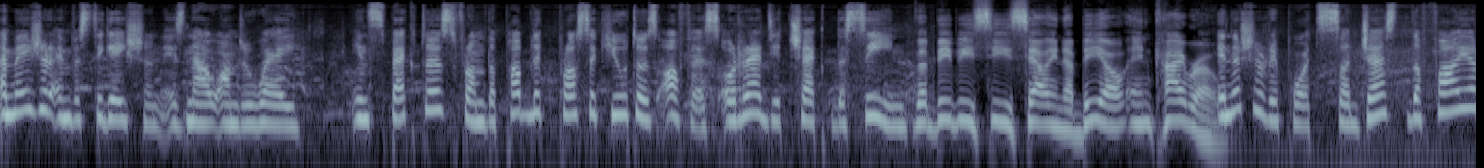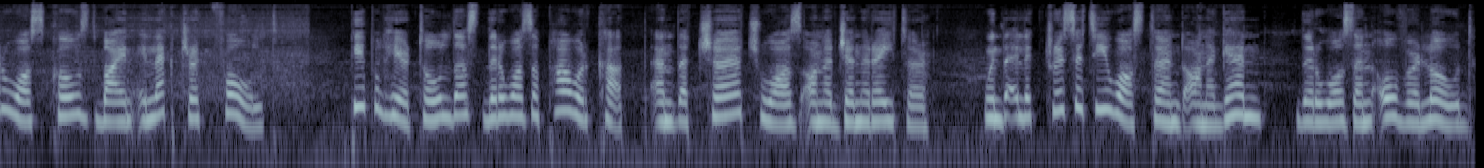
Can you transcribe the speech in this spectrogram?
A major investigation is now underway. Inspectors from the public prosecutor's office already checked the scene. The BBC's Sally Nabil in Cairo. Initial reports suggest the fire was caused by an electric fault. People here told us there was a power cut and the church was on a generator. When the electricity was turned on again, there was an overload.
